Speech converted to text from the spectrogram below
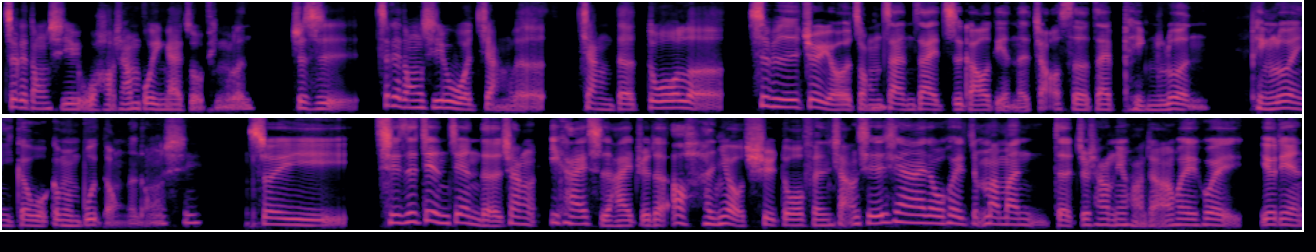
这个东西我好像不应该做评论，就是这个东西我讲了讲的多了，是不是就有一种站在制高点的角色在评论评论一个我根本不懂的东西？所以其实渐渐的，像一开始还觉得哦很有趣，多分享。其实现在都会慢慢的，就像念华讲的，会会有点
